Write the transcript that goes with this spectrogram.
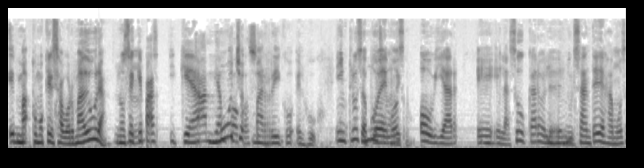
eh, ma- como que el sabor madura, no sé qué pasa, y queda Cambia mucho poco, sí. más rico el jugo. Incluso Mucho podemos obviar eh, el azúcar o el Ujú. endulzante y dejamos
